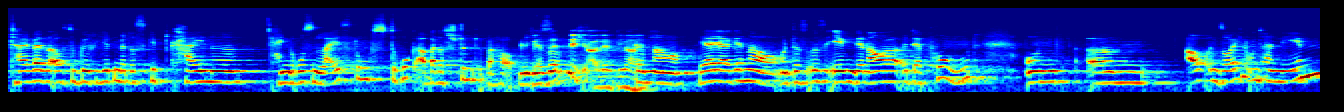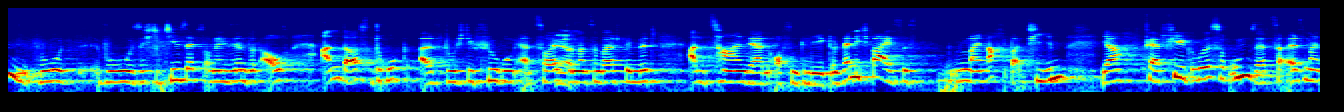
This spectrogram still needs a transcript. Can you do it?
teilweise auch suggeriert mit, es gibt keine, keinen großen Leistungsdruck, aber das stimmt überhaupt nicht. Wir also, sind nicht alle gleich. Genau, ja, ja, genau. Und das ist eben genau der Punkt. Und ähm, auch in solchen Unternehmen, wo, wo sich die Teams selbst organisieren, wird auch anders Druck als durch die Führung erzeugt, ja. sondern zum Beispiel mit, alle Zahlen werden offengelegt. Und wenn ich weiß, dass mein Nachbarteam ja, fährt viel größere Umsätze als mein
